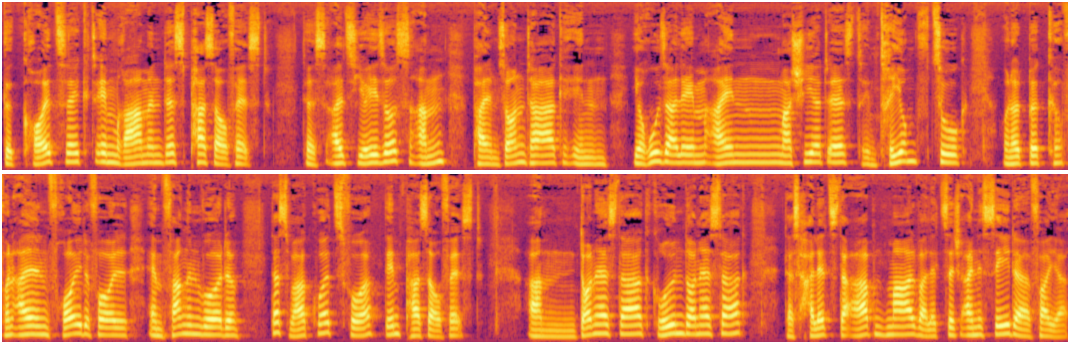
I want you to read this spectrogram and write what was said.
gekreuzigt im Rahmen des Passaufest. Das als Jesus am Palmsonntag in Jerusalem einmarschiert ist, im Triumphzug und von allen freudevoll empfangen wurde, das war kurz vor dem Passaufest. Am Donnerstag, Gründonnerstag, das letzte Abendmahl war letztlich eine Sederfeier.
